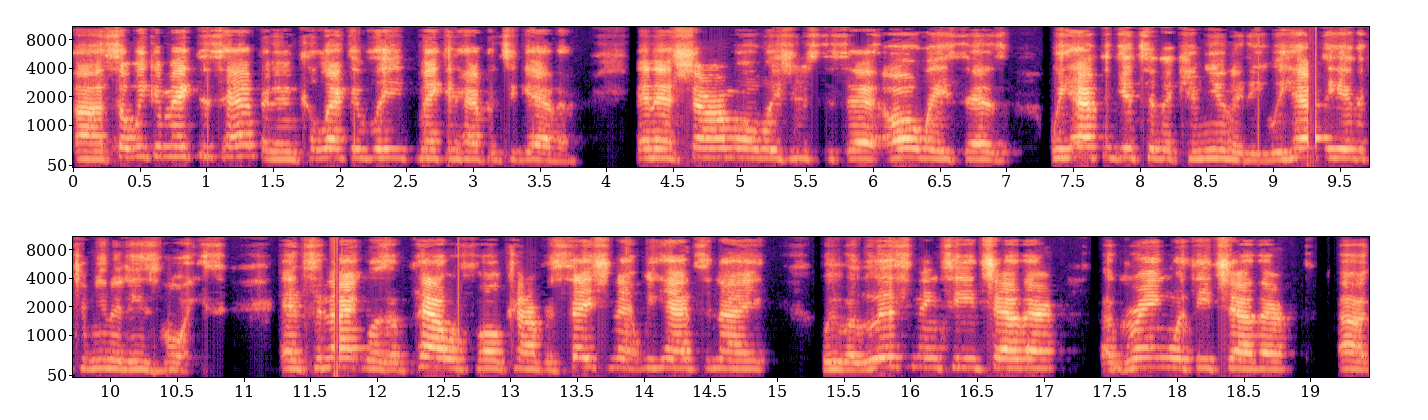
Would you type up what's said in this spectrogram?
uh, so we can make this happen and collectively make it happen together. And as Sharm always used to say, always says, we have to get to the community. We have to hear the community's voice. And tonight was a powerful conversation that we had tonight. We were listening to each other, agreeing with each other. Uh,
